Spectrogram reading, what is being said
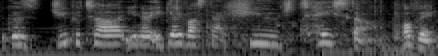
Because Jupiter, you know, it gave us that huge taster of it.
